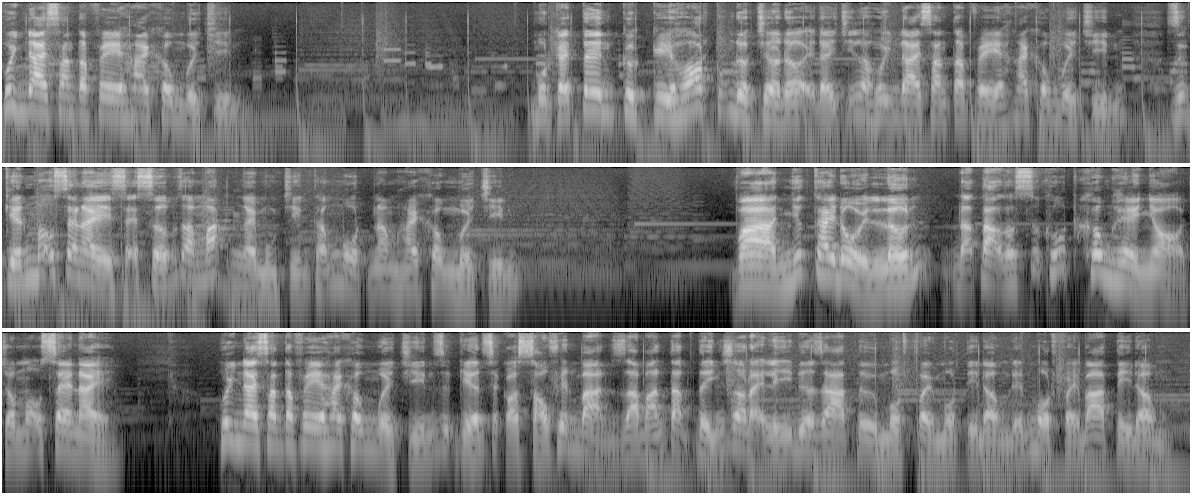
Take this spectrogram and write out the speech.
Hyundai Santa Fe 2019 một cái tên cực kỳ hot cũng được chờ đợi đấy chính là Hyundai Santa Fe 2019. Dự kiến mẫu xe này sẽ sớm ra mắt ngày 9 tháng 1 năm 2019. Và những thay đổi lớn đã tạo ra sức hút không hề nhỏ cho mẫu xe này. Hyundai Santa Fe 2019 dự kiến sẽ có 6 phiên bản giá bán tạm tính do đại lý đưa ra từ 1,1 tỷ đồng đến 1,3 tỷ đồng.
